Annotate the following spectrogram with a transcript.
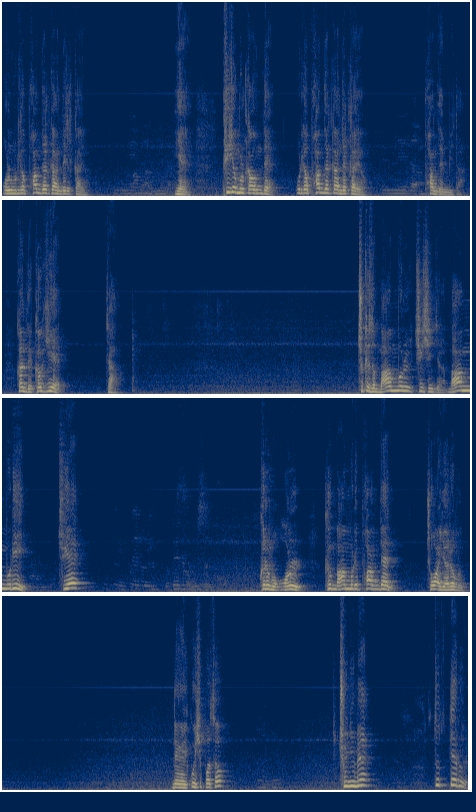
오늘 우리가 포함될까 안 될까요? 예. 피조물 가운데 우리가 포함될까 안 될까요? 포함됩니다. 그런데 거기에 자 주께서 만물을 지으신지라 만물이 뒤에 그러면 오늘 그 만물이 포함된 저와 여러분 내가 있고 싶어서 주님의 뜻대로요.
